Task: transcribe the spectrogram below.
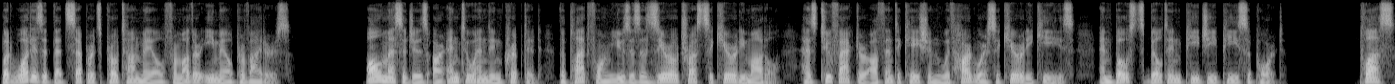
But what is it that separates Proton Mail from other email providers? All messages are end-to-end -end encrypted, the platform uses a zero-trust security model, has two-factor authentication with hardware security keys, and boasts built-in PGP support. Plus,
